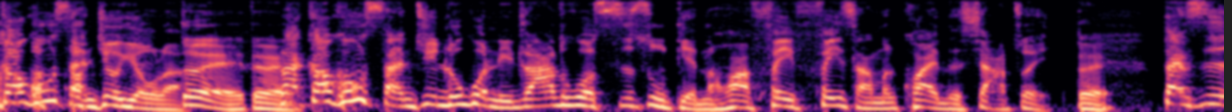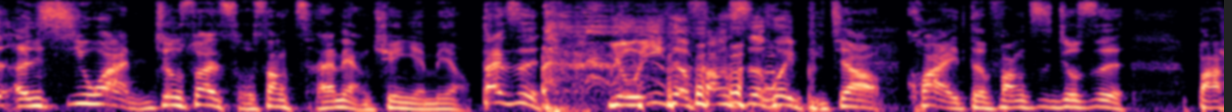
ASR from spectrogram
高空伞就有了，对对。那高空伞具如果你拉过失速点的话，会非常的快的下坠，对。但是 NC ONE 就算手上缠两圈也没有，但是有一个方式会比较快的方式就是把。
